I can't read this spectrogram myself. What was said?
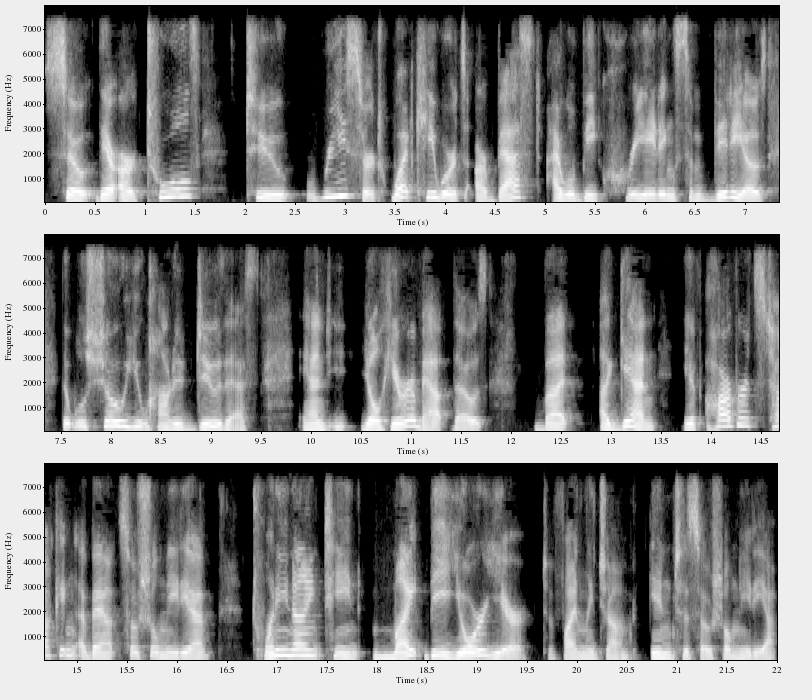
So there are tools to research what keywords are best. I will be creating some videos that will show you how to do this, and you'll hear about those. But again, if Harvard's talking about social media, 2019 might be your year to finally jump into social media.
